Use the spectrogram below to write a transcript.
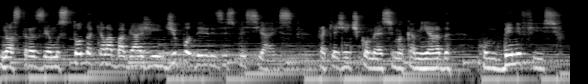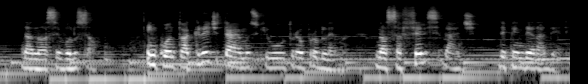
nós trazemos toda aquela bagagem de poderes especiais para que a gente comece uma caminhada com benefício da nossa evolução. Enquanto acreditarmos que o outro é o problema, nossa felicidade dependerá dele.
